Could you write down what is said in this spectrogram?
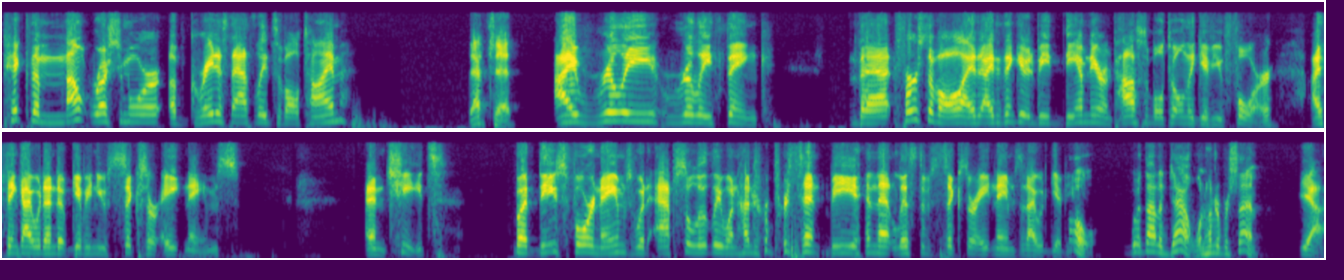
pick the Mount Rushmore of greatest athletes of all time. That's it. I really, really think that first of all, I, I think it would be damn near impossible to only give you four. I think I would end up giving you six or eight names and cheat. But these four names would absolutely 100% be in that list of six or eight names that I would give you. Oh, without a doubt, 100%. Yeah.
